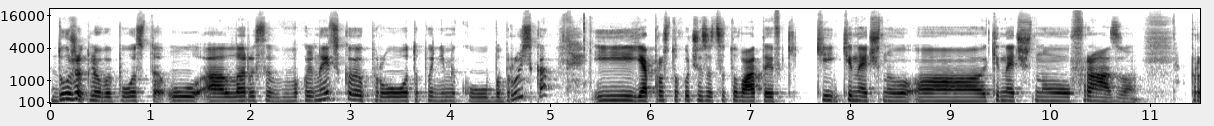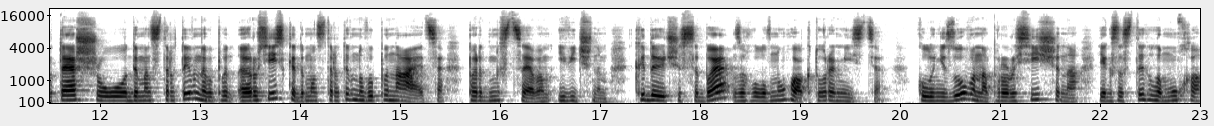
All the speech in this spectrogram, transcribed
Дуже кльовий пост у е, Лариси Вокольницької про топоніміку Бобруська. І я просто хочу зацитувати в кінечну, кінечну фразу. Про те, що демонстративне російське демонстративно випинається перед місцевим і вічним, кидаючи себе за головного актора місця. Колонізована, проросійщена, як застигла муха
